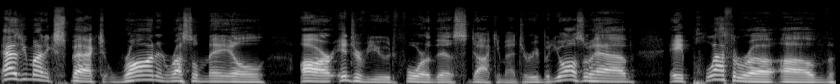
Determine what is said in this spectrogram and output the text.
As you might expect, Ron and Russell Mael are interviewed for this documentary, but you also have a plethora of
